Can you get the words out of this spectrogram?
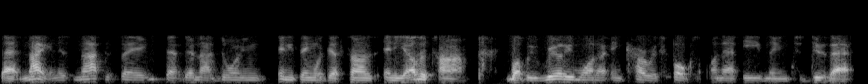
that night. And it's not to say that they're not doing anything with their sons any other time, but we really want to encourage folks on that evening to do that.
